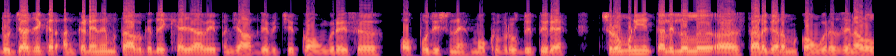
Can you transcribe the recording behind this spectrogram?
ਦੂਜਾ ਜੇਕਰ ਅੰਕੜਿਆਂ ਦੇ ਮੁਤਾਬਕ ਦੇਖਿਆ ਜਾਵੇ, ਪੰਜਾਬ ਦੇ ਵਿੱਚ ਕਾਂਗਰਸ ਆਪੋਜੀਸ਼ਨ ਹੈ, ਮੁੱਖ ਵਿਰੋਧੀ ਧਿਰ ਹੈ। ਸ਼੍ਰੋਮਣੀ ਅਕਾਲੀ ਦਲ ਸਰਗਰਮ ਕਾਂਗਰਸ ਦੇ ਨਾਲੋਂ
